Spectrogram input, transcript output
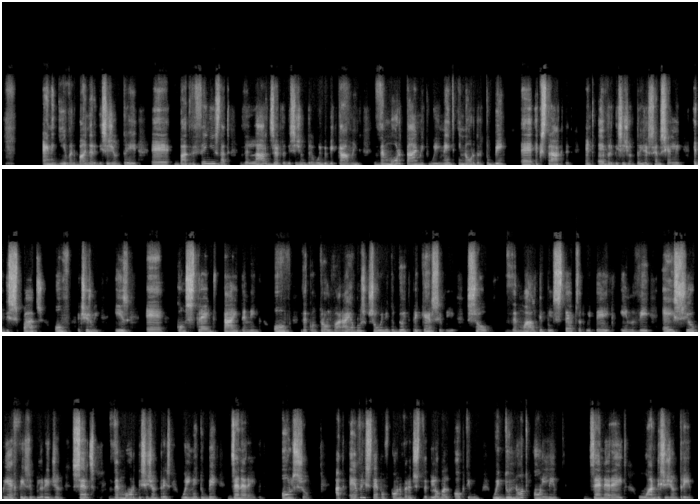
any given binary decision tree. Uh, but the thing is that the larger the decision tree will be becoming, the more time it will need in order to be uh, extracted. And every decision tree is essentially a dispatch of, excuse me, is a constraint tightening of the control variables. So we need to do it recursively. So the multiple steps that we take in the ACOPF feasible region search, the more decision trees will need to be generated. Also, at every step of convergence to the global optimum, we do not only generate one decision tree.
